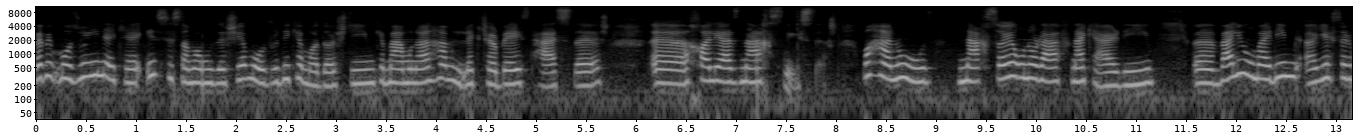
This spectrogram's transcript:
ببین موضوع اینه که این سیستم آموزشی موجودی که ما داشتیم که معمولا هم لکچر بیست هستش خالی از نقص نیستش. ما هنوز نقصای اون رو رفت نکردیم ولی اومدیم یک سری,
